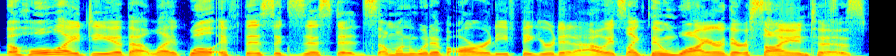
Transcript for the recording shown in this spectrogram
the whole idea that like, well, if this existed, someone would have already figured it out. It's like, then why are there scientists?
